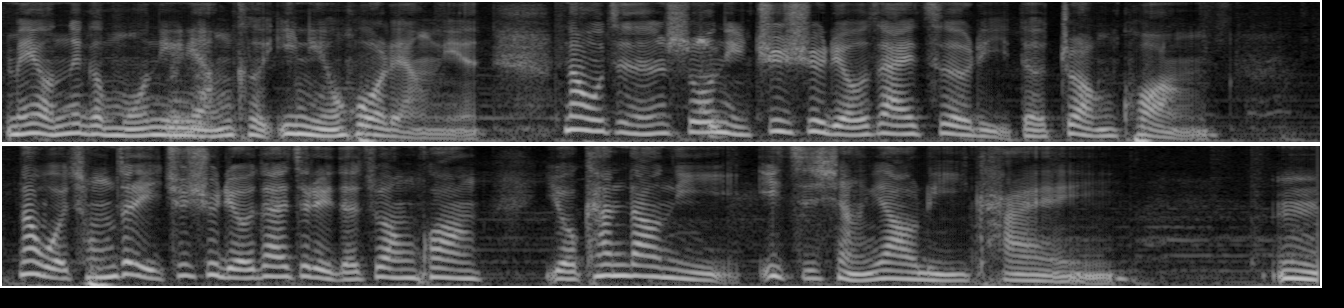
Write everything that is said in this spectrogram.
没有那个模棱两可一年或两年。那我只能说你继续留在这里的状况。那我从这里继续留在这里的状况，有看到你一直想要离开。嗯，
